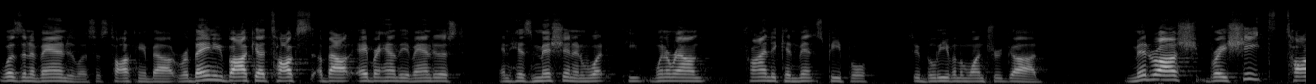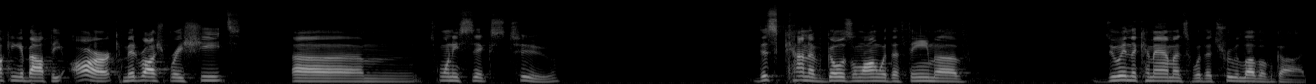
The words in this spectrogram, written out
was an evangelist, it's talking about. Rabbeinu Bachya talks about Abraham the evangelist and his mission and what he went around trying to convince people to believe in the one true God. Midrash Breshit talking about the ark, Midrash Breshit um, 26 2. This kind of goes along with the theme of doing the commandments with a true love of God.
